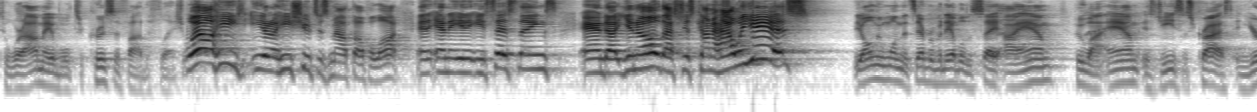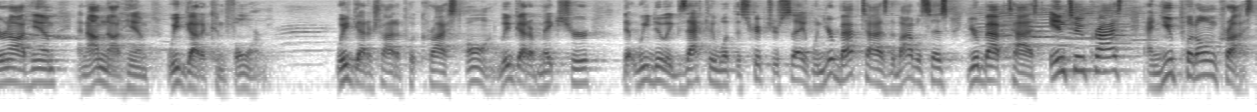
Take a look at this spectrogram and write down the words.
to where I'm able to crucify the flesh. Well, he, you know, he shoots his mouth off a lot and, and he says things, and, uh, you know, that's just kind of how he is. The only one that's ever been able to say, I am who I am, is Jesus Christ, and you're not him, and I'm not him. We've got to conform. We've got to try to put Christ on. We've got to make sure that we do exactly what the scriptures say. When you're baptized, the Bible says you're baptized into Christ and you put on Christ.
